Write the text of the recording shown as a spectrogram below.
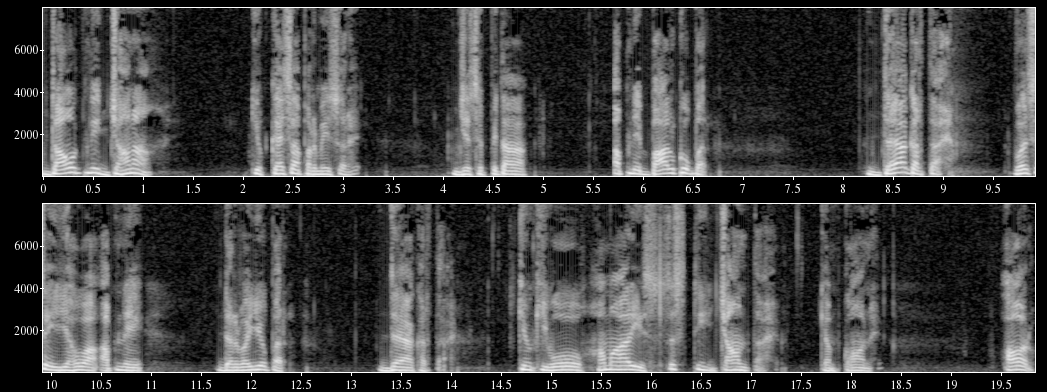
दाऊद ने जाना कि कैसा परमेश्वर है, जैसे पिता अपने बालकों पर दया करता है, वैसे यह अपने डरवैयों पर दया करता है, क्योंकि वो हमारी सृष्टि जानता है कि हम कौन है। और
